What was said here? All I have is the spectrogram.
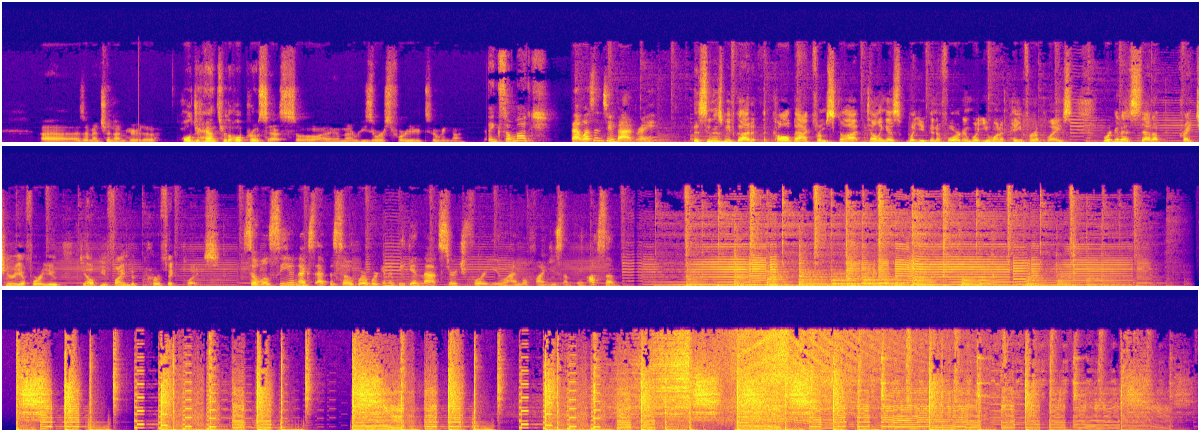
Uh, as I mentioned, I'm here to hold your hand through the whole process. So I am a resource for you to lean on. Thanks so much. That wasn't too bad, right? As soon as we've got a call back from Scott telling us what you can afford and what you want to pay for a place, we're going to set up criteria for you to help you find the perfect place. So we'll see you next episode where we're going to begin that search for you and we'll find you something awesome.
